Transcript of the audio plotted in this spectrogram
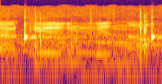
I can't pin up.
